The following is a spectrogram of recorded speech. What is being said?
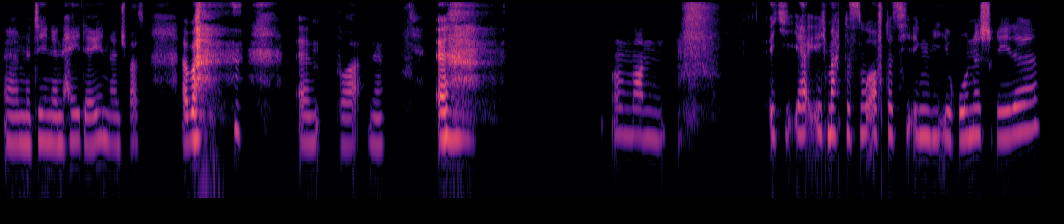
äh, mit denen in Heyday. Nein, Spaß. Aber, ähm, boah, ne. Äh, oh Mann. Ich, ja, ich mache das so oft, dass ich irgendwie ironisch rede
